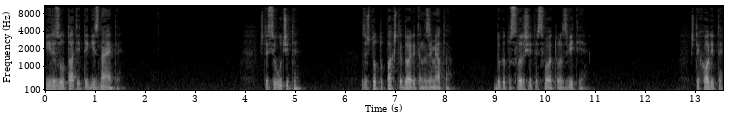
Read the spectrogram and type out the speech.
и резултатите ги знаете. Ще се учите, защото пак ще дойдете на земята, докато свършите своето развитие. Ще ходите,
